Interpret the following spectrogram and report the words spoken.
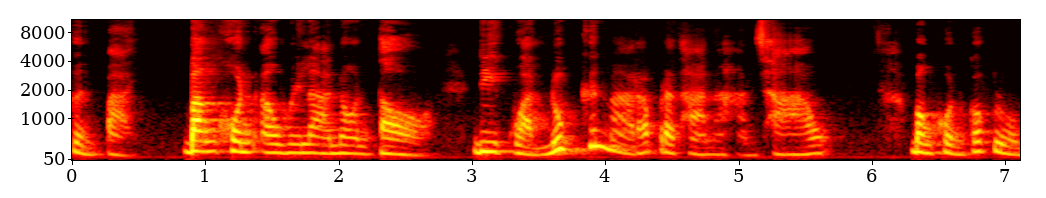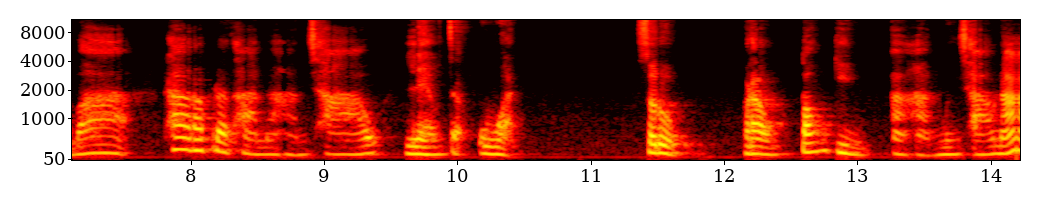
เกินไป บางคนเอาเวลานอนต่อ ดีกว่าลุกขึ้นมารับประทานอาหารเช้า บางคนก็กลัวว่าถ้ารับประทานอาหารเช้าแล้วจะอ้วน สรุปเราต้องกินอาหารมื้อเช้านะ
